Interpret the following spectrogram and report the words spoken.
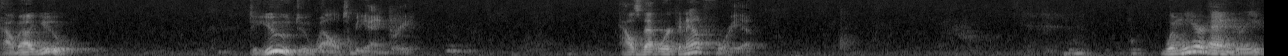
How about you? Do you do well to be angry? How's that working out for you? When we are angry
